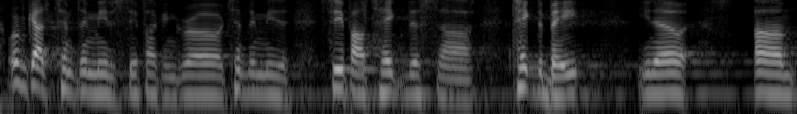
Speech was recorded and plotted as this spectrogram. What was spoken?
I wonder if God's tempting me to see if I can grow, or tempting me to see if I'll take this, uh, take the bait. You know, um,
